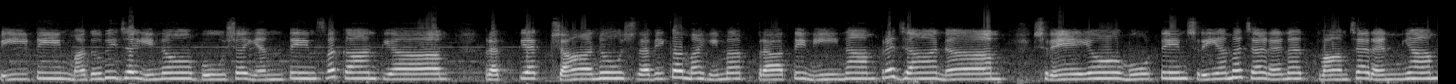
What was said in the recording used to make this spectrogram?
பீட்டீம் மது விஜயினோ பூஷயந்தீம் ஸ்வகாந்தியாம். பிரத்யக்ஷானு ஸ்ரவிக மகிம பிரார்த்தினீனாம் பிரஜானாம் ஸ்ரேயோ மூர்த்திம் ஸ்ரீயமச்சரண துவாம் சரண்யாம்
